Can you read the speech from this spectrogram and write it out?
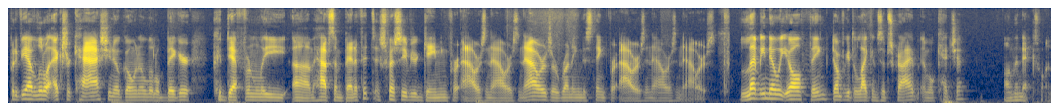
But if you have a little extra cash, you know, going a little bigger could definitely um, have some benefits, especially if you're gaming for hours and hours and hours or running this thing for hours and hours and hours. Let me know what you all think. Don't forget to like and subscribe, and we'll catch you on the next one.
